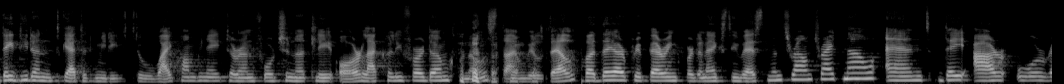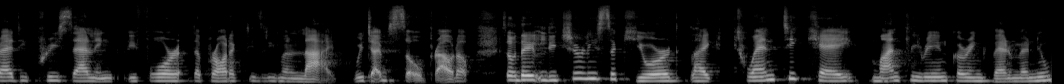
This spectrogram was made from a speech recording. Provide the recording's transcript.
They didn't get admitted to Y Combinator, unfortunately, or luckily for them, who knows, time will tell. But they are preparing for the next investment round right now, and they are already pre selling before the product is even live, which I'm so proud of. So they literally secured like 20K monthly recurring revenue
